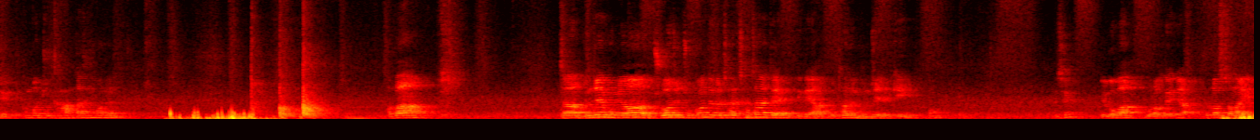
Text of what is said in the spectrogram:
예, 한번 쭉 다 할까 한 번은? 자, 봐봐. 자, 문제 보면 주어진 조건들을 잘 찾아야 돼. 니네 아- 못하는 문제 읽기. 어? 그치? 읽어봐. 뭐라고 되냐? 플러스 하나인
